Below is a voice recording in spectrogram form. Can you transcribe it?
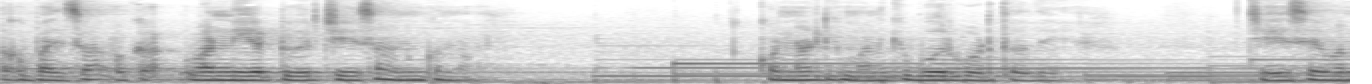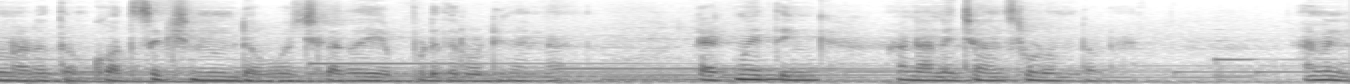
ఒక పది ఒక వన్ ఇయర్ టూ ఇయర్ చేసాం అనుకుందాం. కొన్నాళ్ళకి మనకి బోర్ కొడుతుంది. చేసే వాళ్ళని అడుగుతాం. కొత్త సెక్షన్ ఉంటే కదా ఎప్పుడు ఇది రొటీన్ అయినా. లెట్ మీ థింక్ అని అనే ఛాన్స్ కూడా ఉంటుంది. ఐ మీన్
